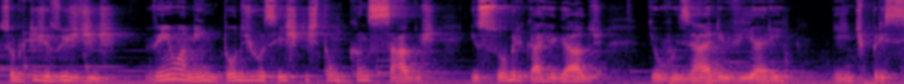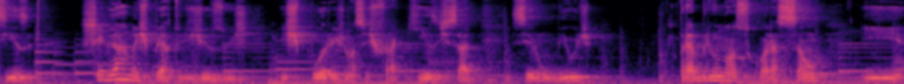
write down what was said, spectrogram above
sobre o que Jesus diz: Venham a mim todos vocês que estão cansados e sobrecarregados, que eu vos aliviarei. E a gente precisa chegar mais perto de Jesus, expor as nossas fraquezas, sabe? Ser humilde para abrir o nosso coração e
